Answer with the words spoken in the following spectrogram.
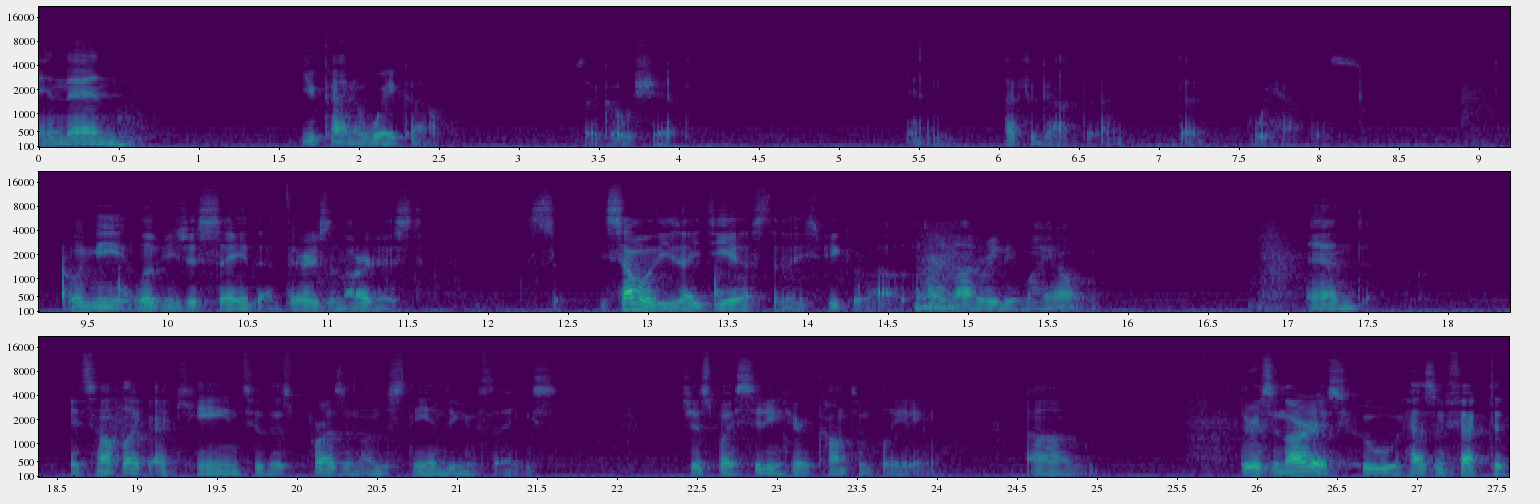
And then you kind of wake up. It's like, oh shit. And I forgot that, that we have this. Let me let me just say that there is an artist some of these ideas that I speak about are not really my own. And it's not like I came to this present understanding of things just by sitting here contemplating. Um, there's an artist who has affected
